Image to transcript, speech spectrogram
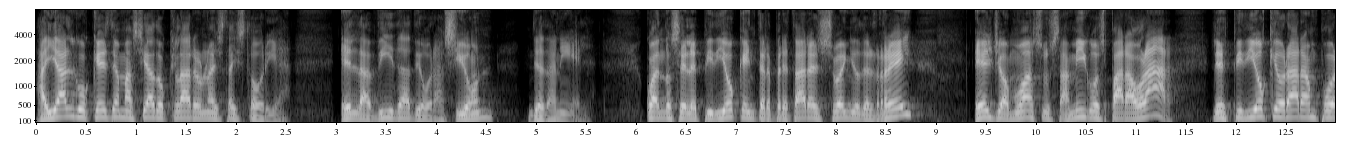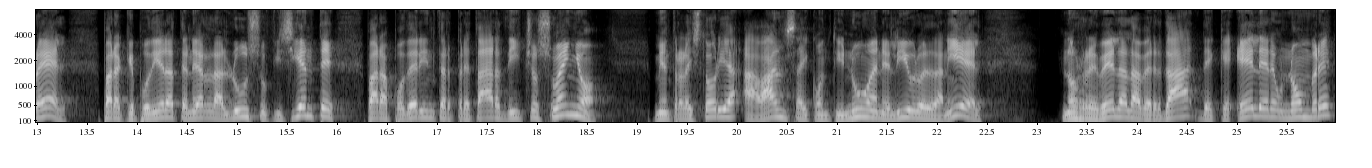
Hay algo que es demasiado claro en esta historia. Es la vida de oración de Daniel. Cuando se le pidió que interpretara el sueño del rey, él llamó a sus amigos para orar. Les pidió que oraran por él para que pudiera tener la luz suficiente para poder interpretar dicho sueño. Mientras la historia avanza y continúa en el libro de Daniel, nos revela la verdad de que él era un hombre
